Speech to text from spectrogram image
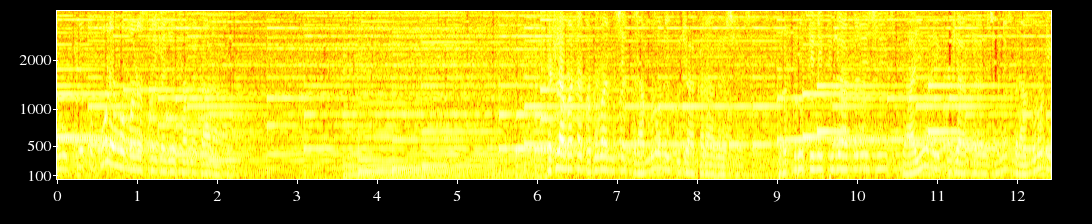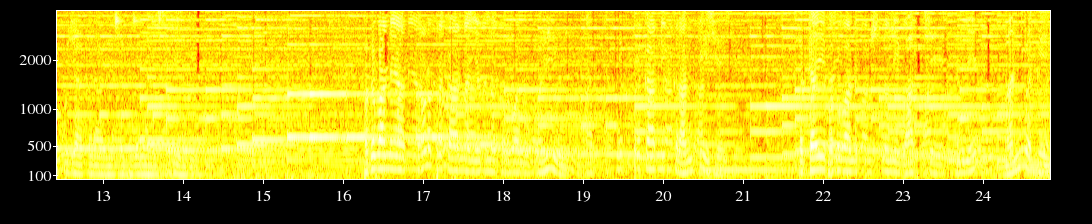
એવું તો કોણ એવો માણસ હોય કે જે સામે ગાળ આપે? એટલા માટે ભગવાન છે બ્રાહ્મણોની પૂજા કરાવે છે. પ્રકૃતિની પૂજા કરે છે, ગાયોની પૂજા કરે છે અને બ્રાહ્મણોની પૂજા કરાવે છે ભગવાન શ્રી હરિ ભગવાને આ ત્રણ પ્રકારના યજ્ઞ કરવાનું કહ્યું. આ એક પ્રકારની ક્રાંતિ છે. બધાએ ભગવાન કૃષ્ણની વાત છે એને કરી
